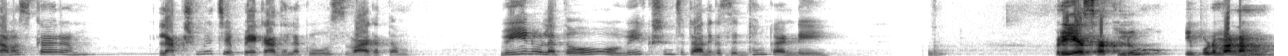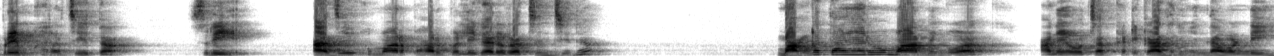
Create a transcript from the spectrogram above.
నమస్కారం. లక్ష్మి చెప్పే కథలకు స్వాగతం. వీణులతో వీక్షించటానికి సిద్ధం కండి. ప్రియ సఖులు ఇప్పుడు మనం ప్రముఖ రచయిత శ్రీ అజయ్ కుమార్ పారుపల్లి గారు రచించిన మంగతాయారు మార్నింగ్ వాక్ అనే ఓ చక్కటి కథని విందామండి.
